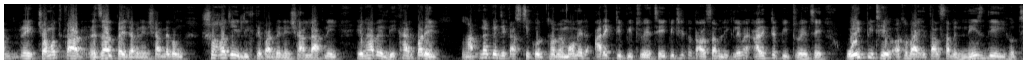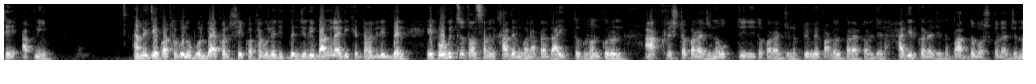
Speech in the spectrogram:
আপনি চমৎকার রেজাল্ট পেয়ে যাবেন ইনশাআল্লাহ এবং সহজেই লিখতে পারবেন ইনশাআল্লাহ। আপনি এভাবে লিখার পরে আপনাকে যে কাজটি করতে হবে, মমের আরেকটি পিঠ রয়েছে। এই পিঠে তো তালসাম লিখলে আরেকটা পিঠ রয়েছে। ওই পিঠে অথবা এই তালসামের নিচ দিয়েই হচ্ছে আপনি আমি যে কথাগুলো বলব, এখন সেই কথাগুলো লিখবেন। যদি বাংলায় লিখেন, তাহলে লিখবেন, এই পবিত্র তালসামের খাদেমগণ, আপনারা দায়িত্ব গ্রহণ করুন, আকৃষ্ট করার জন্য, উত্তেজিত করার জন্য, প্রেমে পাগল পাড়া করার জন্য, হাজির করার জন্য বাদ্যবশ করার জন্য,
